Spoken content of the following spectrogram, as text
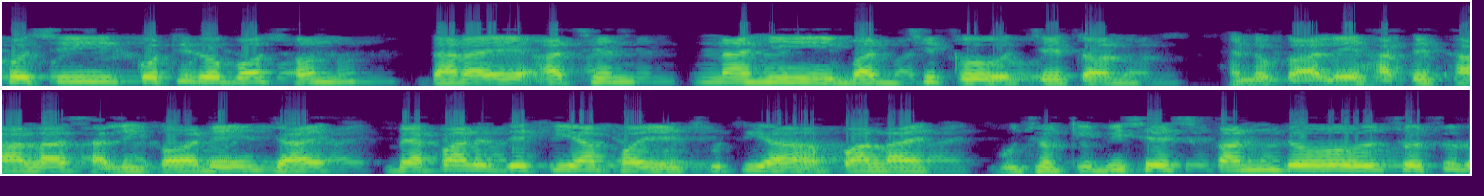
খসি কঠির বসন দাঁড়ায়ে আছেন নাহি বাহ্যিক চেতন। হেন কালে হাতে থালা শালি ঘরে যায়, ব্যাপার দেখিয়া ভয়ে ছুটিয়া পালায়। বুঝো কি বিশেষ কাণ্ড? শ্বশুর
